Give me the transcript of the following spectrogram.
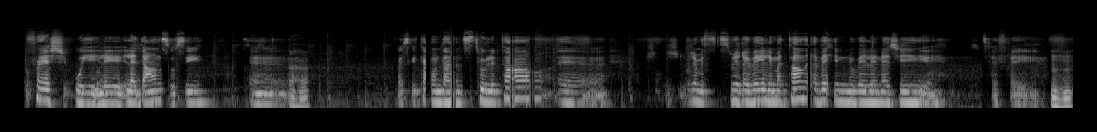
Fresh, oui, les, la danse aussi. Euh, uh-huh. Parce que quand on danse tout le temps, euh, je, me suis réveillée le matin avec une nouvelle énergie très frais. Mhm.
